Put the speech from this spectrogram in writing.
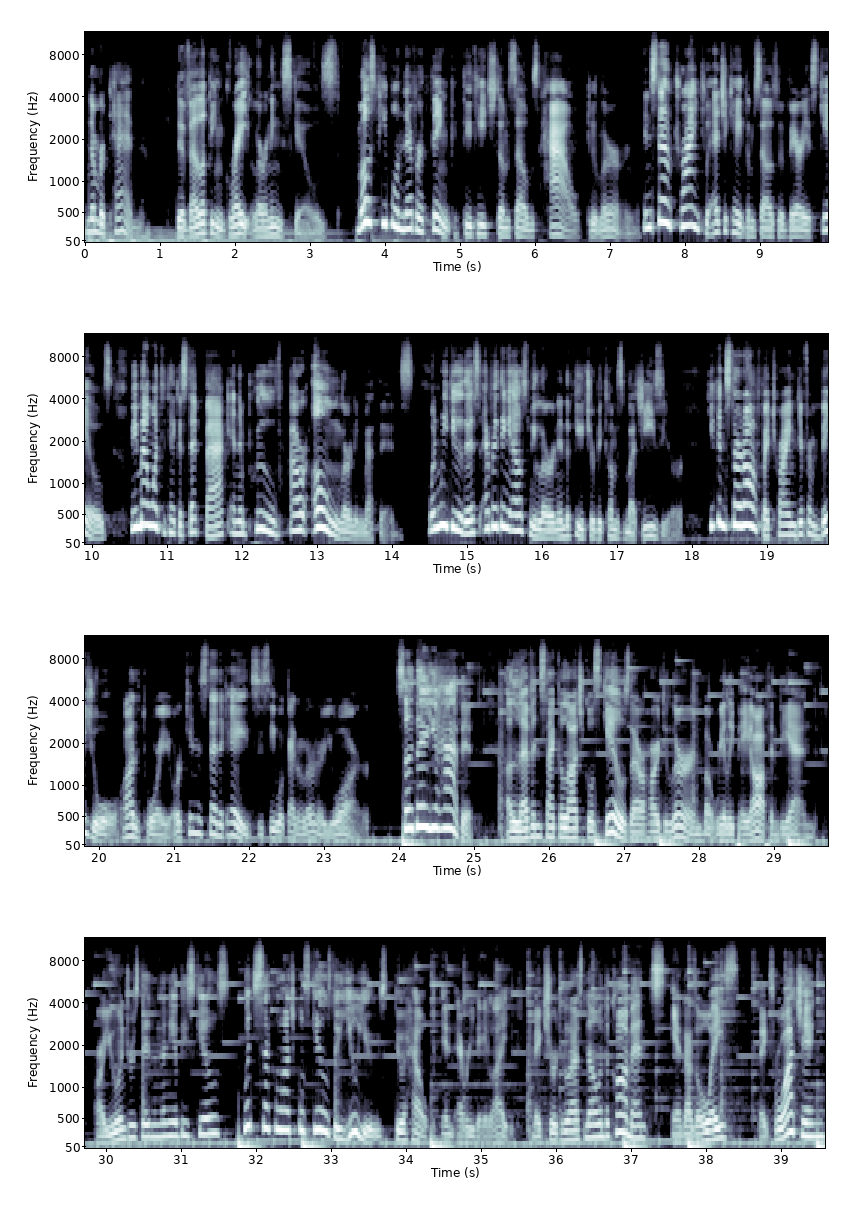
Number 10. Developing great learning skills. Most people never think to teach themselves how to learn. Instead of trying to educate themselves with various skills, we might want to take a step back and improve our own learning methods. When we do this, everything else we learn in the future becomes much easier. You can start off by trying different visual, auditory, or kinesthetic aids to see what kind of learner you are. So there you have it, 11 psychological skills that are hard to learn but really pay off in the end. Are you interested in any of these skills? Which psychological skills do you use to help in everyday life? Make sure to let us know in the comments. And as always, thanks for watching!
